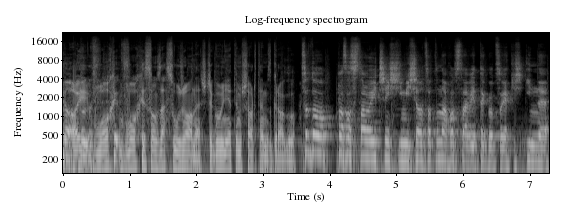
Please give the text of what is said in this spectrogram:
No, Oj, to- Włochy, Włochy są zasłużone, szczególnie tym shortem z grogu. Co do pozostałej części miesiąca, to na podstawie tego, co jakieś inne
